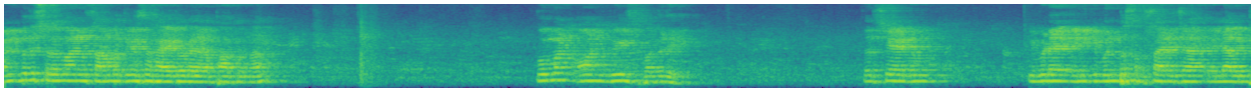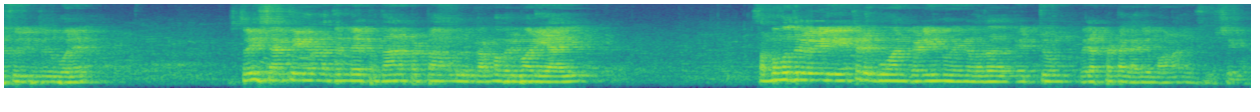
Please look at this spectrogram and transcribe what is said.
അൻപത് ശതമാനം സാമ്പത്തിക സഹായത്തോടെ നടപ്പാക്കുന്ന വുമൺ ഓൺ വീൽസ് പദ്ധതി. തീർച്ചയായിട്ടും ഇവിടെ എനിക്ക് മുൻപ് സംസാരിച്ച എല്ലാവരും സൂചിപ്പിച്ചതുപോലെ സ്ത്രീ ശാക്തീകരണത്തിന്റെ പ്രധാനപ്പെട്ട ഒരു കർമ്മ പരിപാടിയായി സമൂഹത്തിന് വേണ്ടി ഏറ്റെടുക്കുവാൻ കഴിയുന്നു എന്നുള്ളത് ഏറ്റവും വിലപ്പെട്ട കാര്യമാണ് എന്ന് സംശയം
